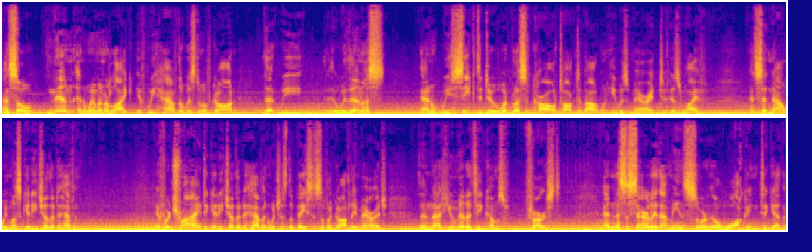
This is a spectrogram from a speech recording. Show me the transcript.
And so, men and women alike, if we have the wisdom of God that we within us, and we seek to do what Blessed Karl talked about when he was married to his wife, and said, now we must get each other to heaven. If we're trying to get each other to heaven, which is the basis of a godly marriage, then that humility comes first. And necessarily that means sort of walking together.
